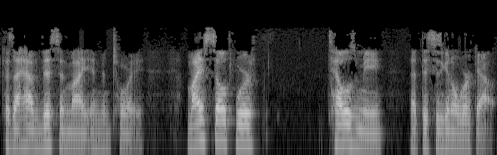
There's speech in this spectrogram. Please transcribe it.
because I have this in my inventory. My self worth tells me that this is going to work out.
